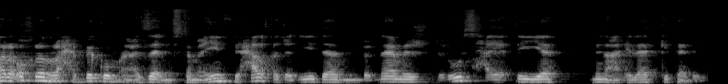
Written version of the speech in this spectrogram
مرة أخرى نرحب بكم أعزائي المستمعين في حلقة جديدة من برنامج دروس حياتية من عائلات كتابية.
